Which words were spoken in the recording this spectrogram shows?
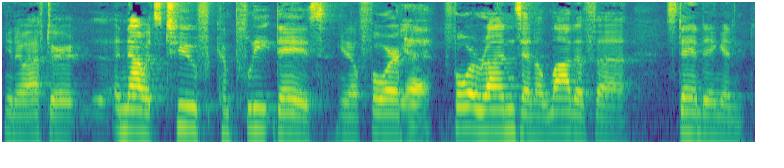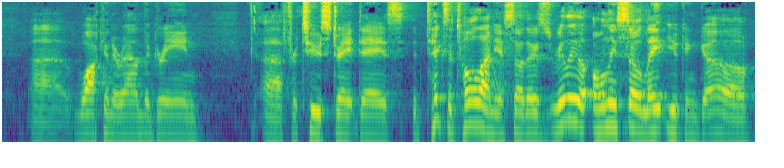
You know, after and now it's two complete days. You know, four Yeah. four runs and a lot of uh, standing and uh, walking around the green. Uh, for two straight days, it takes a toll on you. So there's really only so late you can go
